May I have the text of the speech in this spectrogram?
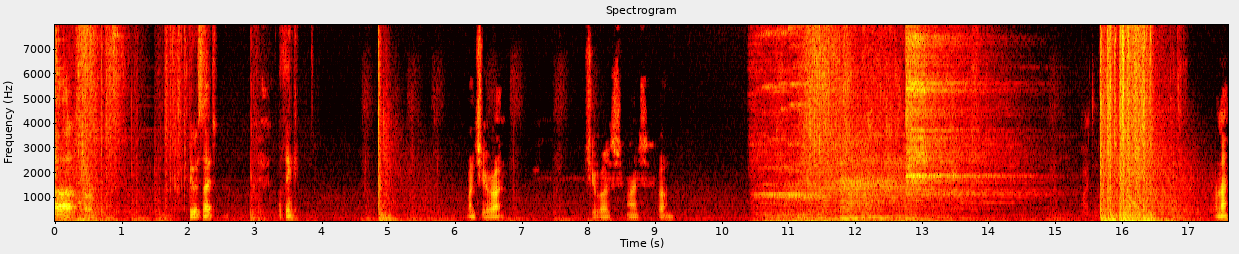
Oh. Suicide? I think. One to your right. She was. Nice. Got him. Hello?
